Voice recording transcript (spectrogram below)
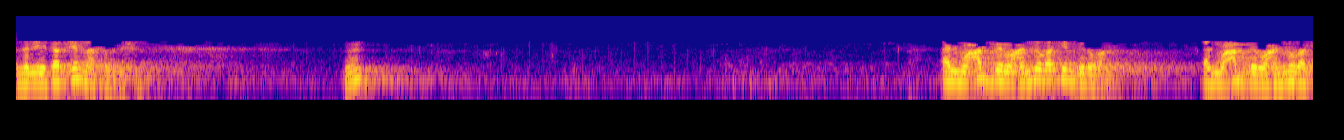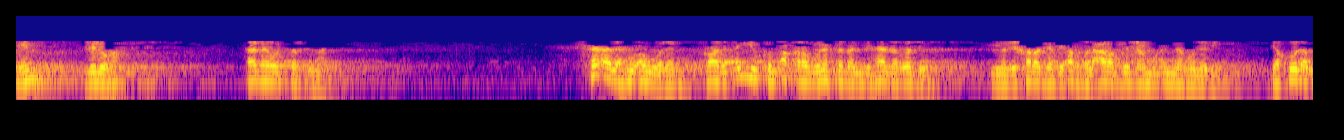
الذي يترجم ما شيء. المعبر عن لغة بلغة. المعبر عن لغة بلغة. هذا هو الترجمان. سأله أولا قال أيكم أقرب نسبا لهذا الرجل؟ الذي خرج بأرض العرب يزعم أنه نبي. يقول أبو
